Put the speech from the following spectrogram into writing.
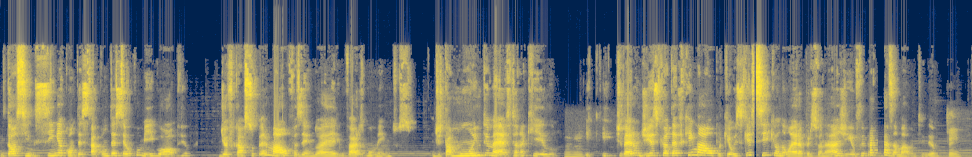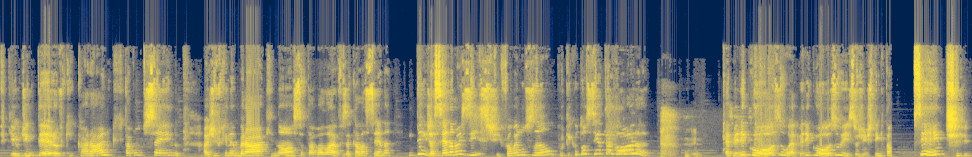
Então, assim, sim, aconte aconteceu comigo, óbvio, de eu ficar super mal fazendo a Ellie em vários momentos. De estar muito imersa naquilo. Uhum. E, e tiveram dias que eu até fiquei mal, porque eu esqueci que eu não era personagem e eu fui pra casa mal, entendeu? Sim. Fiquei o dia inteiro, eu fiquei, caralho, o que, que tá acontecendo? Aí tive que lembrar que, nossa, eu tava lá, eu fiz aquela cena. Entende? A cena não existe, foi uma ilusão. Por que, que eu tô assim até agora? É Sim, perigoso, é perigoso isso. A gente tem que estar ciente.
